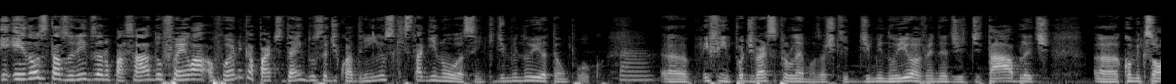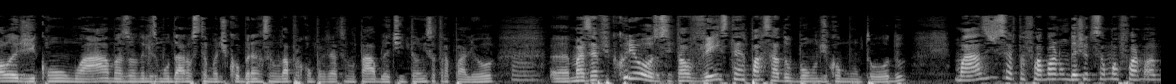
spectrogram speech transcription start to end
e, e- nos Estados Unidos, ano passado, foi, uma, foi a única parte da indústria de quadrinhos que estagnou, assim, que diminuiu até um pouco. Tá. Ah, enfim, por diversos problemas. Acho que diminuiu a venda de, de tablet. Uh, Comixology com a Amazon, eles mudaram o sistema de cobrança, não dá pra comprar direto no tablet, então isso atrapalhou. Ah, mas eu fico curioso, assim, talvez tenha passado o bonde como um todo, mas de certa forma não deixa de ser uma forma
